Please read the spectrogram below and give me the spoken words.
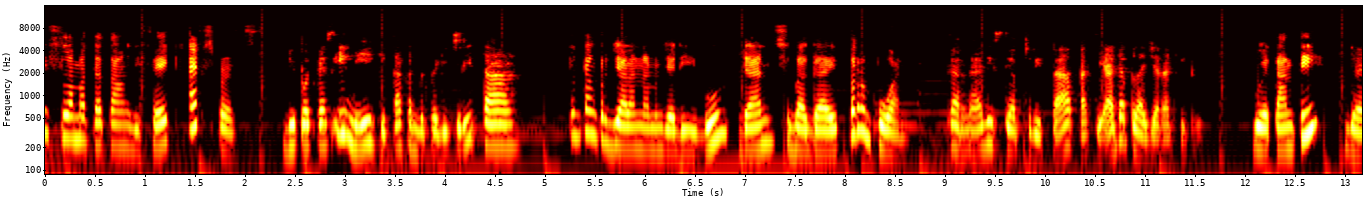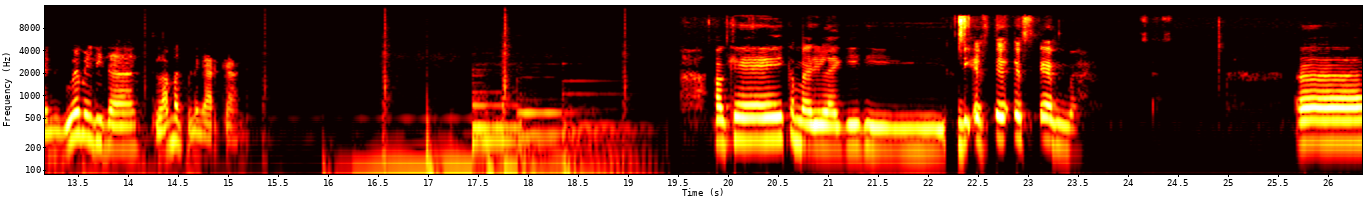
Hai, selamat datang di Fake Experts. Di podcast ini kita akan berbagi cerita tentang perjalanan menjadi ibu dan sebagai perempuan. Karena di setiap cerita pasti ada pelajaran hidup. Gue Tanti dan gue Medina. Selamat mendengarkan. Oke, kembali lagi di di FFM. Uh, eh,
